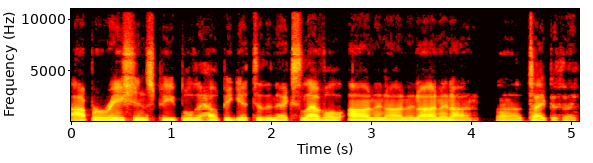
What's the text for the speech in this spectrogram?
Operations people to help you get to the next level, on and on and on and on, uh, type of thing.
